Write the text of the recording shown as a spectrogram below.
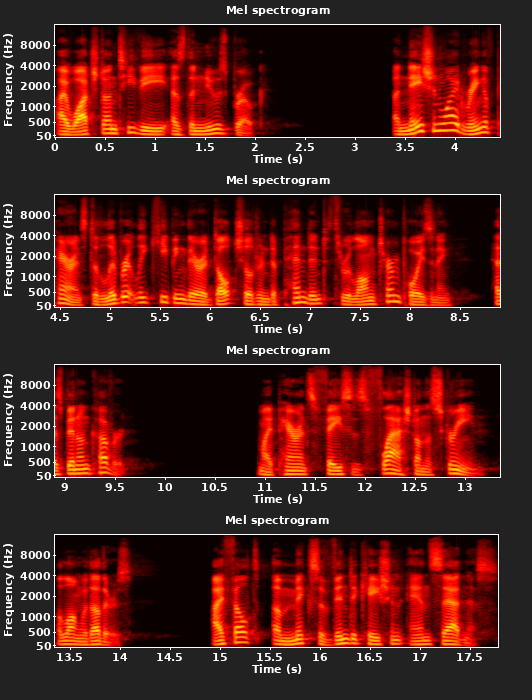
I watched on TV as the news broke. A nationwide ring of parents deliberately keeping their adult children dependent through long term poisoning has been uncovered. My parents' faces flashed on the screen, along with others. I felt a mix of vindication and sadness.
